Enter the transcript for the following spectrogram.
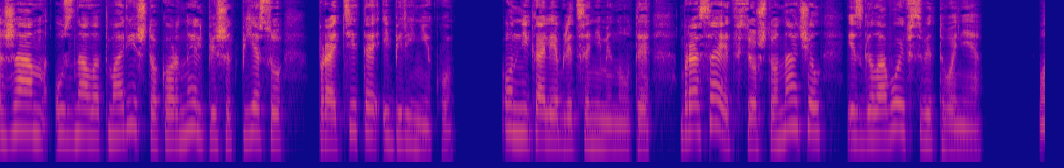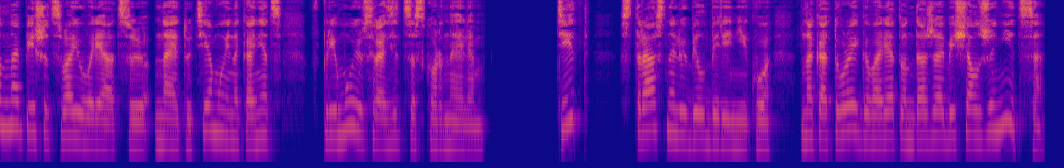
Жан узнал от Мари, что Корнель пишет пьесу про Тита и Беренику. Он не колеблется ни минуты, бросает все, что начал, и с головой в светония. Он напишет свою вариацию на эту тему и, наконец, впрямую сразится с Корнелем. Тит страстно любил Беренику, на которой, говорят, он даже обещал жениться.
